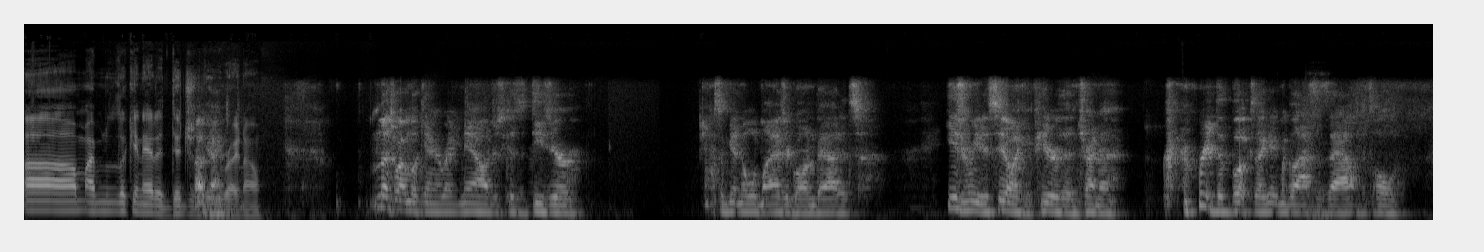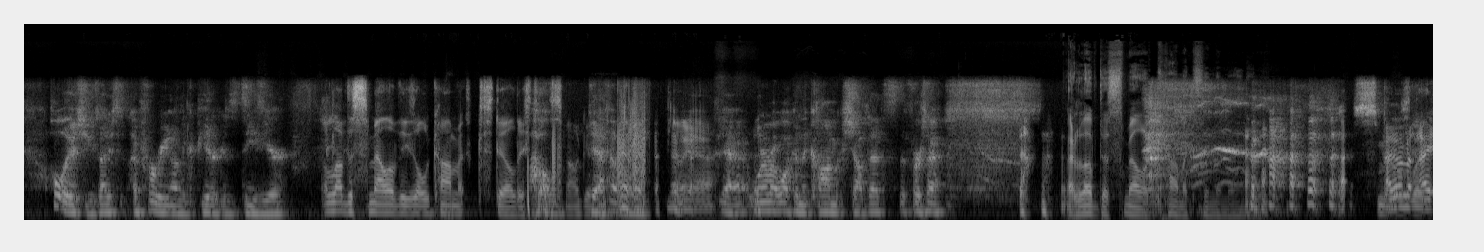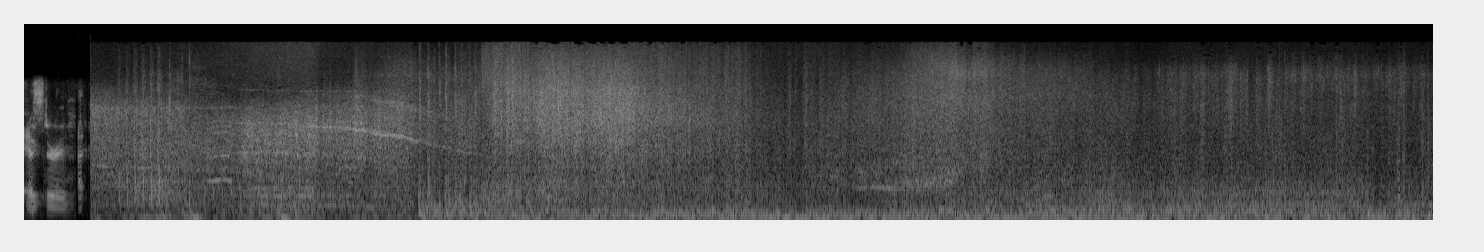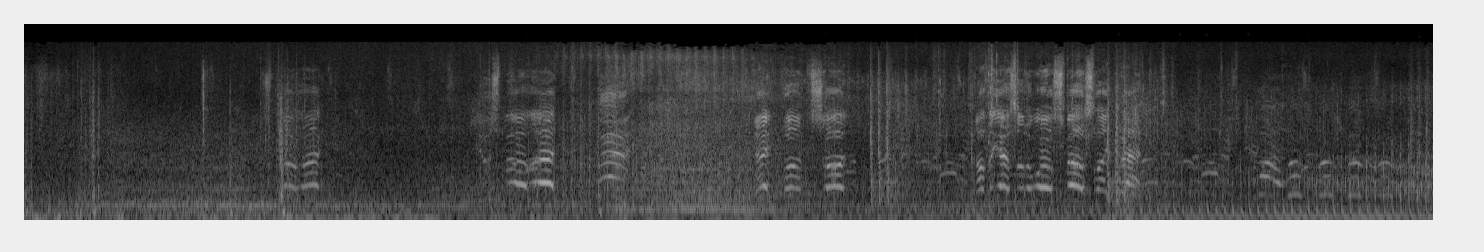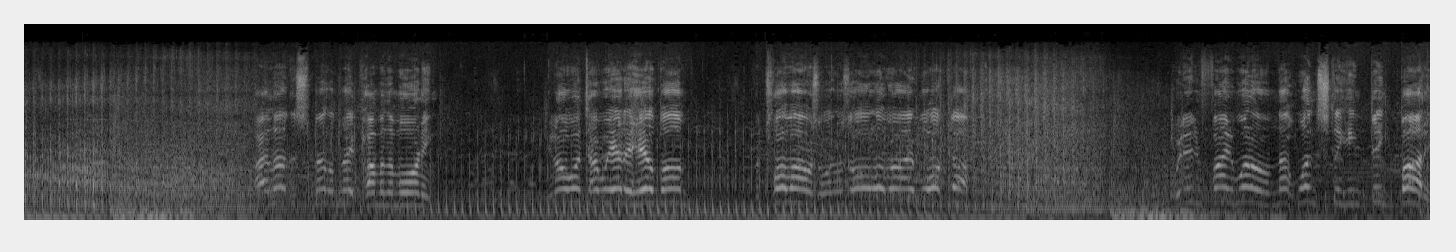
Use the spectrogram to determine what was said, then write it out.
Um, I'm looking at it digitally Okay. right now. That's why I'm looking at it right now, just because it's easier. As I'm getting old, my eyes are going bad. It's easier for me to see it on my computer than trying to read the books. I get my glasses out. It's whole whole issues. I just I prefer reading on the computer because it's easier. I love the smell of these old comics. Still, they still oh, smell good. definitely. Oh, yeah. yeah, whenever I walk in the comic shop, that's the first time. I love the smell of comics in the morning. Smells know, like I- victory. Smell time we had a hail bomb for 12 hours. When it was all over, I walked up. We didn't find one of them, not one stinking dink body.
